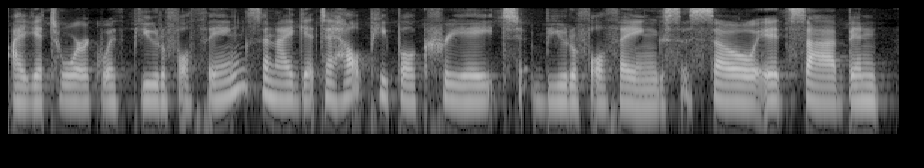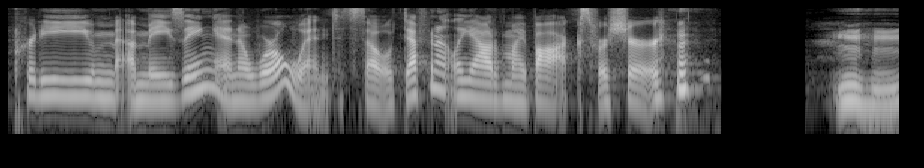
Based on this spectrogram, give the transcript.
I get to work with beautiful things and I get to help people create beautiful things. So it's uh, been pretty amazing and a whirlwind. So definitely out of my box for sure. mm hmm.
